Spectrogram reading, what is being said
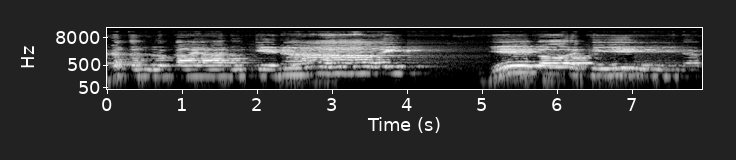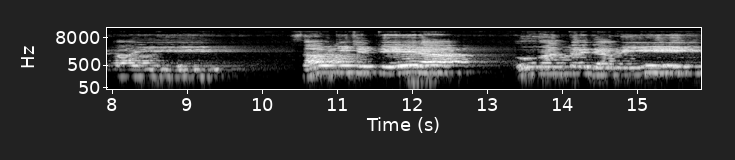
ਰਤਨ ਲੁਕਾਇਆ ਲੁਕੇ ਨਾਈ ਜੇ ਕੋ ਰਖੀ ਪਾਈ ਸਭ ਕਿਛ ਤੇਰਾ ਤੂੰ ਅੰਤਰ ਜਮੀ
